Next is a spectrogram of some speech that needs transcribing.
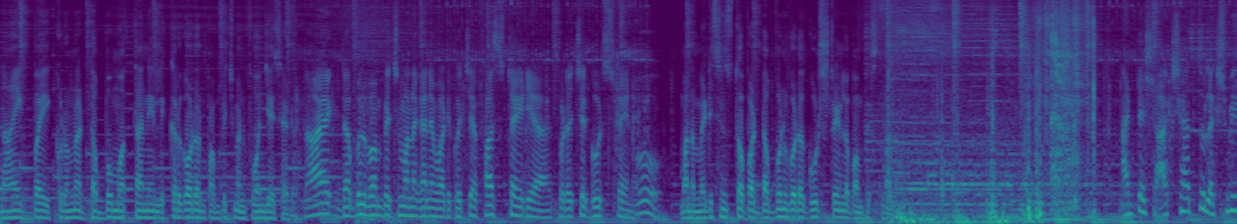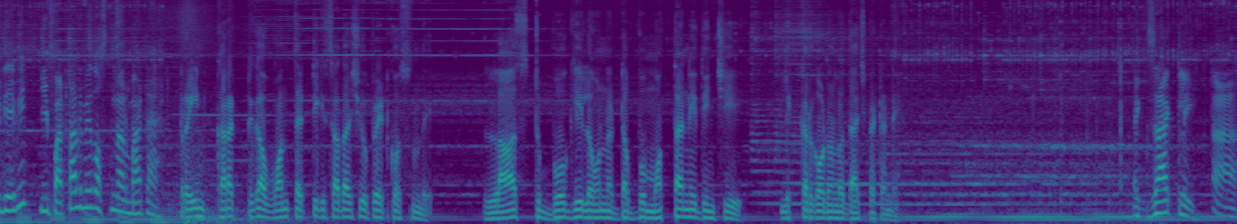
నాయక్ పై ఇక్కడున్న డబ్బు మొత్తాన్ని లిక్కర్ గోడౌన్ పంపించమని ఫోన్ చేశాడు. నాయక్ డబ్బులు పంపించమనగానే వాడికి వచ్చే ఫస్ట్ ఐడియా ఇప్పుడు వచ్చే గుడ్స్ ట్రైన్. ఓ. మన మెడిసిన్స్తో పాటు డబ్బును కూడా గూడ్స్ ట్రైన్లో పంపిస్తున్నారు అంటే సాక్షాత్తు లక్ష్మీదేవి ఈ పట్టాల మీద వస్తుందన్నమాట. ట్రైన్ కరెక్ట్గా వన్ థర్టీకి సదాశివపేటకు వస్తుంది లాస్ట్ బోగీలో ఉన్న డబ్బు మొత్తాన్ని దించి లిక్కర్ గోడౌన్లో దాచిపెట్టండి. ఎగ్జాక్ట్లీ. ఆ.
